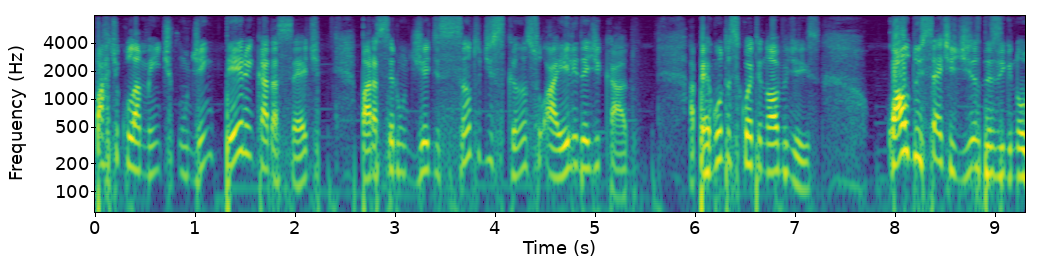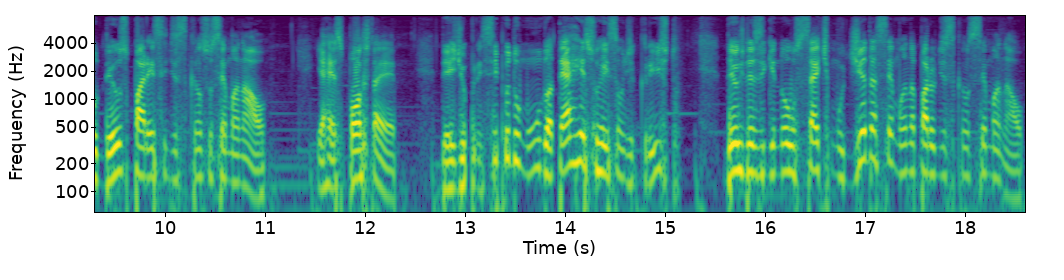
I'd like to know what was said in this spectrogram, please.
particularmente um dia inteiro em cada sete, para ser um dia de santo descanso a Ele dedicado. A pergunta 59 diz: Qual dos sete dias designou Deus para esse descanso semanal? E a resposta é: Desde o princípio do mundo até a ressurreição de Cristo, Deus designou o sétimo dia da semana para o descanso semanal,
